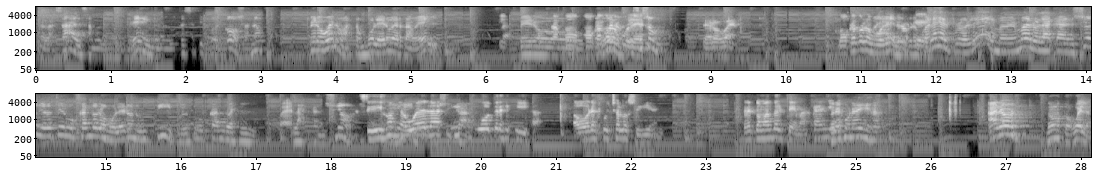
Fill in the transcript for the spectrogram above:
gusta la salsa, me gusta el merengue, me gusta ese tipo de cosas, ¿no? Pero bueno, hasta un bolero de Ravel. Claro. Pero, pero, bueno, son... pero bueno. Boca con los boleros. Pero ¿cuál es el problema, mi hermano? La canción, yo no estoy buscando los boleros de un tipo, yo estoy buscando las canciones. Si dijo mi abuela y tuvo tres hijas. Ahora escucha lo siguiente. Retomando el tema. Kanye eres una hija? Ah, no. No, tu abuela.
